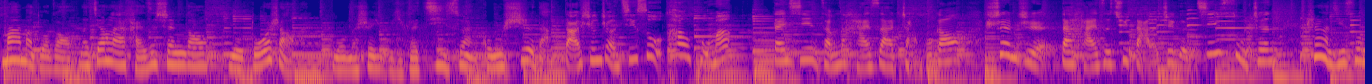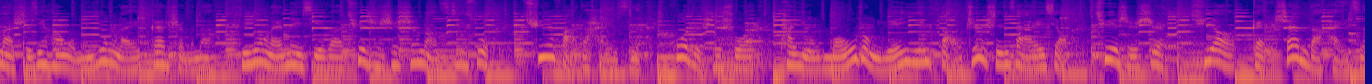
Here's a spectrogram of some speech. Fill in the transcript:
妈妈多高，那将来孩子身高有多少，我们是有一个计算公式的。打生长激素靠谱吗？担心咱们的孩子啊长不高，甚至带孩子去打了这个激素针。生长激素呢，实际上我们用来干什么呢？就用来那些个确实是生长激素缺乏的孩子，或者是说他有某种原因导致身材矮小，确实是需要改善的孩子。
